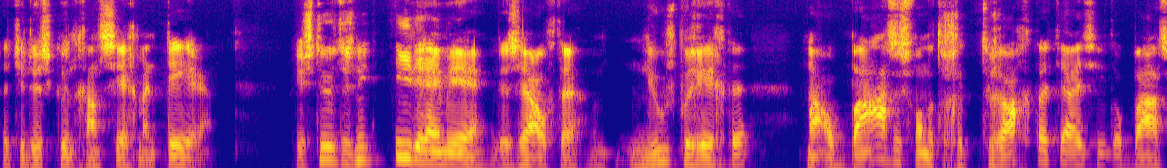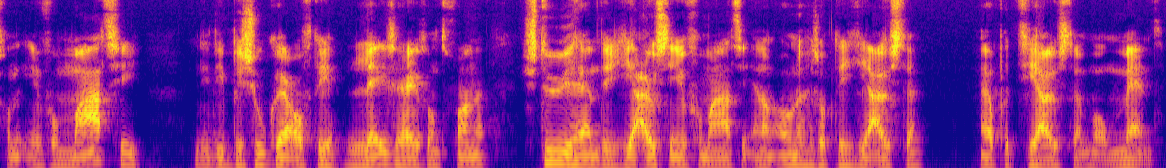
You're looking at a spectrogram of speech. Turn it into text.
dat je dus kunt gaan segmenteren. Je stuurt dus niet iedereen meer dezelfde nieuwsberichten, maar op basis van het gedrag dat jij ziet, op basis van de informatie die die bezoeker of die lezer heeft ontvangen, stuur je hem de juiste informatie en dan ook nog eens op de juiste op het juiste moment.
